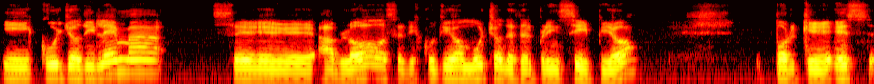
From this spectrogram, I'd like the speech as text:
y cuyo dilema se habló, se discutió mucho desde el principio, porque es,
